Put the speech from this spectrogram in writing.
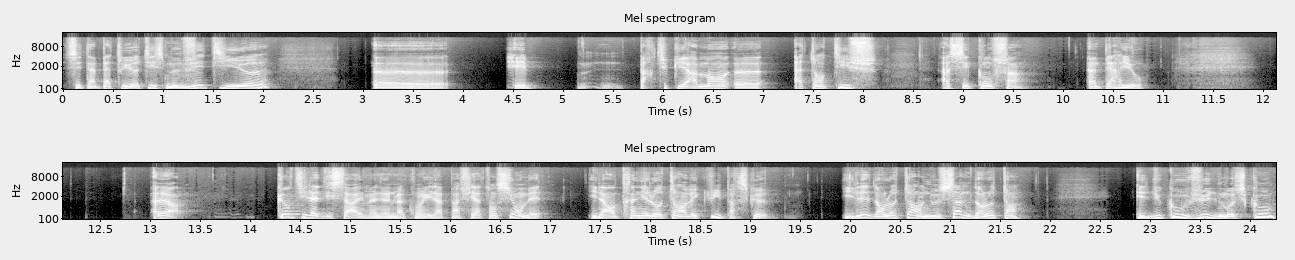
C'est un patriotisme vétilleux euh, et particulièrement attentif à ses confins impériaux. Alors, quand il a dit ça, Emmanuel Macron, il n'a pas fait attention, mais il a entraîné l'OTAN avec lui parce que il est dans l'OTAN, nous sommes dans l'OTAN. Et du coup, vu de Moscou,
